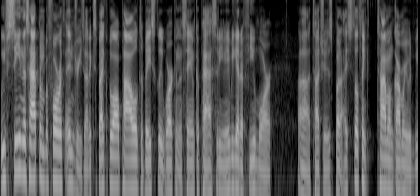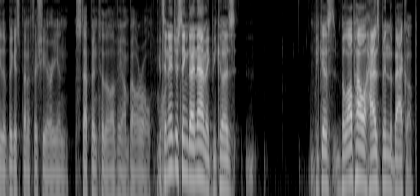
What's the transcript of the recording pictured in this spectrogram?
We've seen this happen before with injuries. I'd expect Bilal Powell to basically work in the same capacity, maybe get a few more uh, touches, but I still think Ty Montgomery would be the biggest beneficiary and step into the Le'Veon Bell role. It's an interesting dynamic because because Bilal Powell has been the backup,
